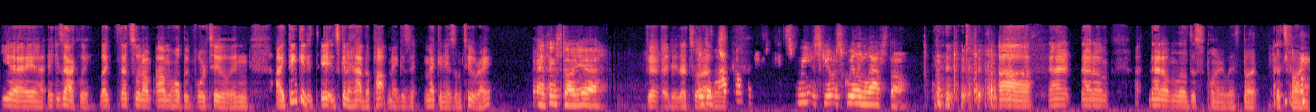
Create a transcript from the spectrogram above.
Yeah, yeah, exactly. Like that's what I'm I'm hoping for too, and I think it it's gonna have the pop mechanism mechanism too, right? I think so. Yeah. Good. That's It what I does want. not come with sque- sque- squealing laughs, though. Uh, that that um that I'm a little disappointed with, but that's fine.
